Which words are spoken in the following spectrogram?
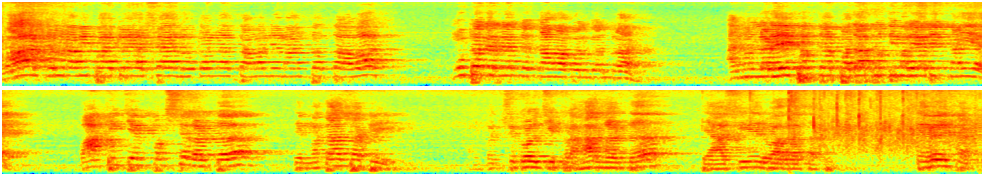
वार करून आम्ही पाहतोय अशा लोकांना सामान्य माणसाचा आवाज मोठं करण्याचं काम आपण करतो आहे आणि मग लढाई फक्त पदापुरती मर्यादित नाही आहे बाकीचे पक्ष लढत ते मतासाठी. आणि प्रहार लढत ते आशीर्वादासाठी. सेवेसाठी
